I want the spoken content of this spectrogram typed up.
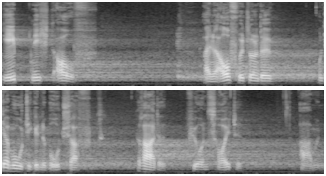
gebt nicht auf. Eine aufrüttelnde und ermutigende Botschaft, gerade für uns heute. Amen.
